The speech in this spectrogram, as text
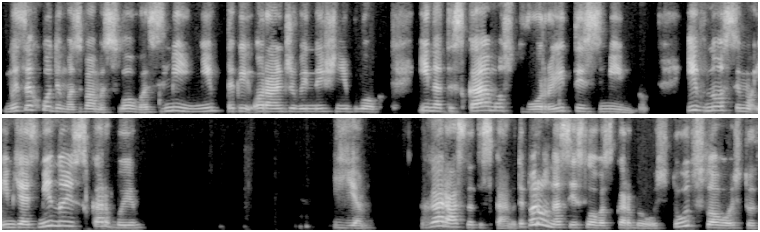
Ми заходимо з вами слово змінні, такий оранжевий нижній блок, і натискаємо Створити змінну. І вносимо ім'я змінної скарби. Є. Гаразд, натискаємо. Тепер у нас є слово скарби ось тут, слово ось тут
